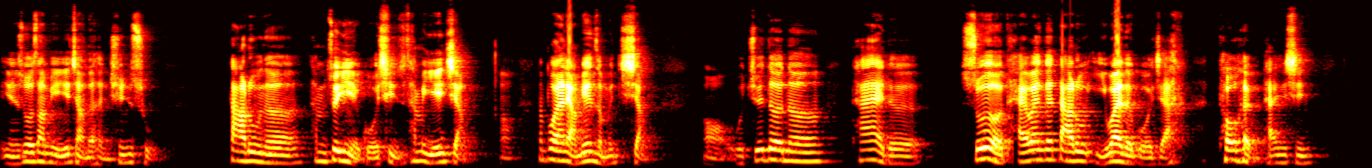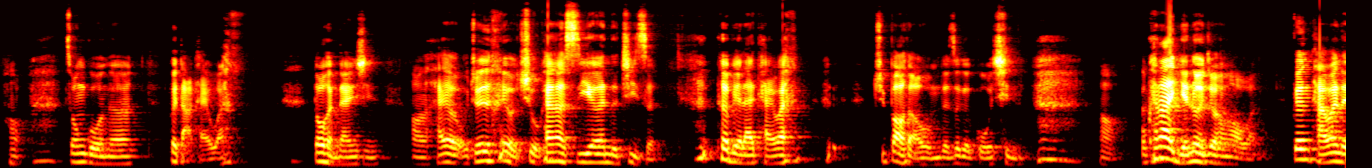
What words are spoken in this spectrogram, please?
演说上面也讲得很清楚，大陆呢，他们最近也国庆，他们也讲啊，那不然两边怎么讲？哦，我觉得呢，台海的。所有台湾跟大陆以外的国家 都很贪心，哦，中国呢会打台湾，都很担心。啊，还有我觉得很有趣，我看到 CNN 的记者特别来台湾 去报道我们的这个国庆，啊，我看他的言论就很好玩，跟台湾的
